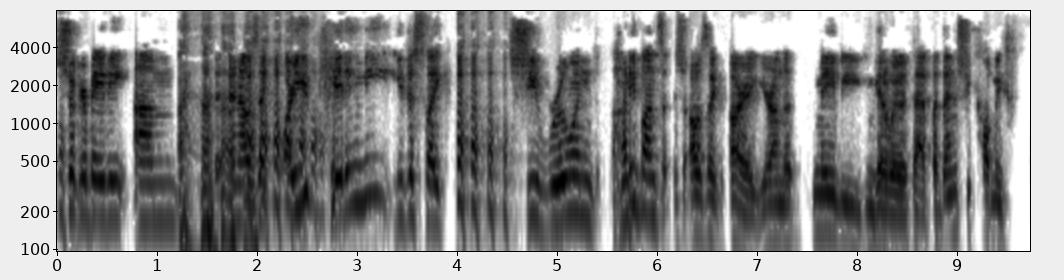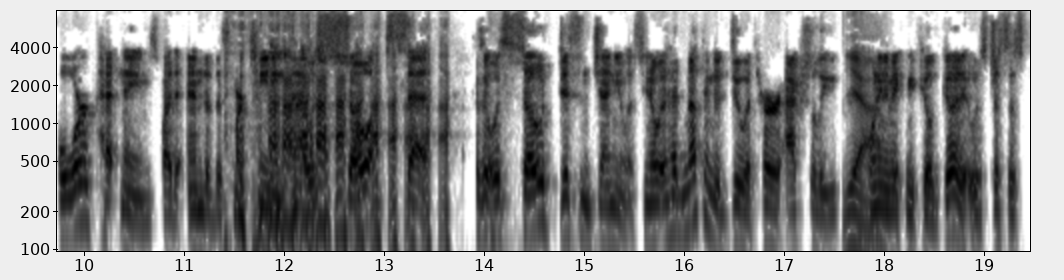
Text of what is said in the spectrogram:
sugar baby. Um, and I was like, are you kidding me? You just like, she ruined honey buns. I was like, all right, you're on the, maybe you can get away with that. But then she called me four pet names by the end of this martini. and I was so upset because it was so disingenuous. You know, it had nothing to do with her actually Yeah. wanting to make me feel good. It was just this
